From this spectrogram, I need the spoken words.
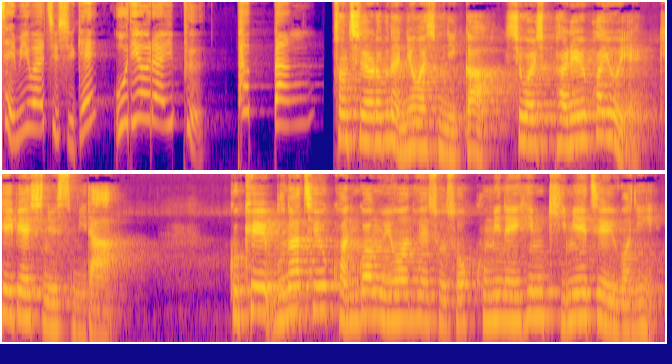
재미와 지식의 오디오 라이프 팟빵 청취자 여러분 안녕하십니까? 10월 18일 화요일 KBS 뉴스입니다. 국회 문화체육관광위원회 소속 국민의힘 김예지 의원이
